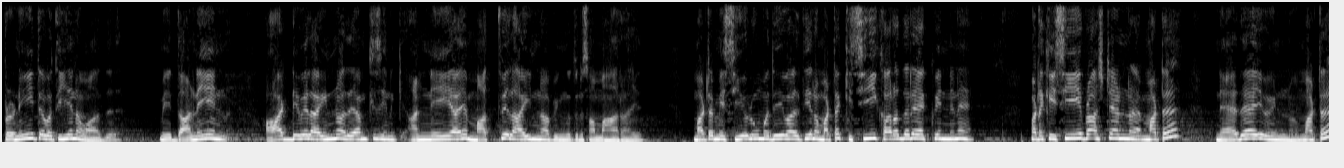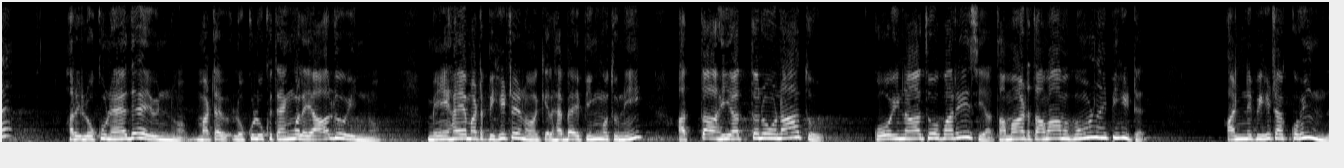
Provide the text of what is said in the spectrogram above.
ප්‍රනීතව තියෙනවාද? මේ ධනයෙන් ආඩ්‍ය වෙලා ඉන්නවා යම් කිසි අන්නේ අය මත් වෙලා ඉන්න පිංගුතුන සමහරය මට මේ සියලුම දේවල් තියෙන මට කිසි කරදරයක් වෙන්න නෑ මට කිසි ප්‍රශ්ටයන්න මට නෑදෑයෝ ඉන්න මට හරි ලොකු නෑදෑය ඉන්න මට ලොකුලොකු තැන්වල යාලුව ඉන්න මේ හය මට පිහිටනවා කියල. හැබැයි පින්වතුනි අත්තාහි අත්තනෝ නාතු. කෝහිනාතුව පරේසිය. තමාට තමාම පමණයි පිහිට. අන්න පිහිටක් කොහින්ද?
